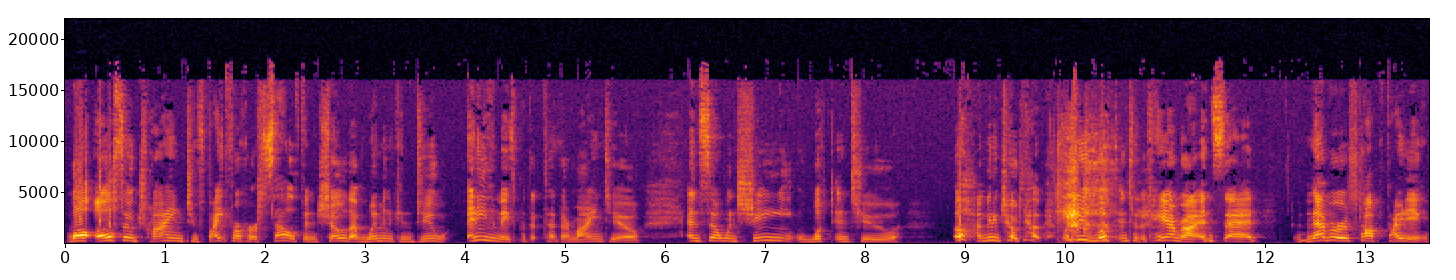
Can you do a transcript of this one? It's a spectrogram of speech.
while also trying to fight for herself and show that women can do anything they set their mind to. And so when she looked into, oh, I'm getting choked up. When she looked into the camera and said, never stop fighting,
